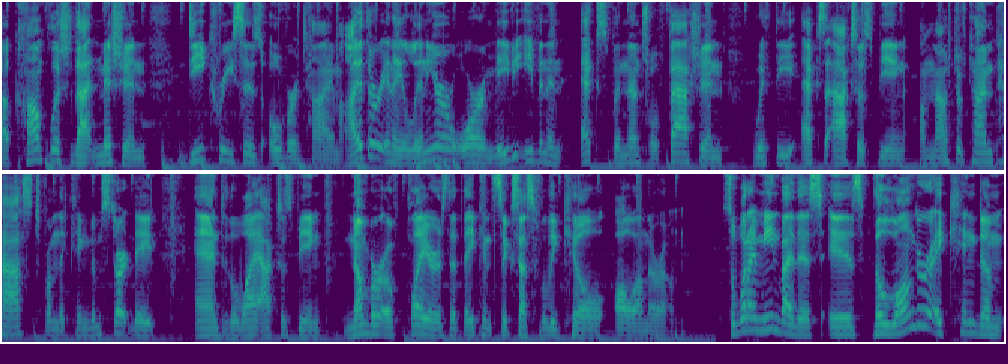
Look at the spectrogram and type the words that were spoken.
accomplish that mission decreases over time either in a linear or maybe even an exponential fashion with the x-axis being amount of time passed from the kingdom start date and the y-axis being number of players that they can successfully kill all on their own. So what I mean by this is the longer a kingdom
